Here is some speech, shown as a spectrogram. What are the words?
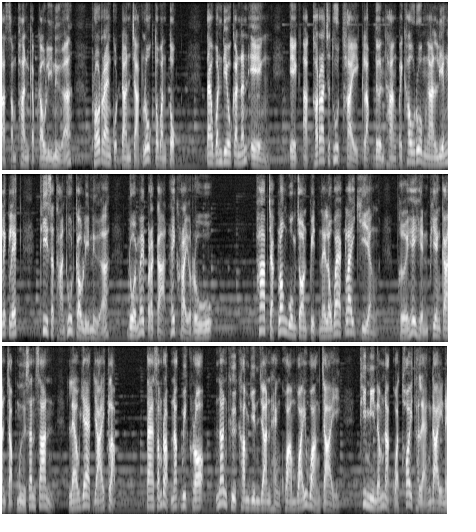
ตัดสัมพันธ์กับเกาหลีเหนือ เพราะแรงกดดันจากโลกตะวันตก แต่วันเดียวกันนั้นเอง เอกอัครราชทูตไทยกลับเดินทางไปเข้าร่วมงานเลี้ยงเล็ก ๆ ที่สถานทูตเกาหลีเหนือ โดยไม่ประกาศให้ใครรู้ ภาพจากกล้องวงจรปิดในละแวกใกล้เคียง เผยให้เห็นเพียงการจับมือสั้นๆ แล้วแยกย้ายกลับ แต่สำหรับนักวิเคราะห์ นั่นคือคำยืนยันแห่งความไว้วางใจ ที่มีน้ำหนักกว่าถ้อยแถลงใดใน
